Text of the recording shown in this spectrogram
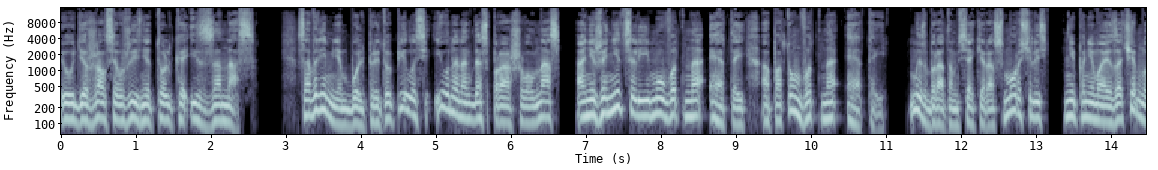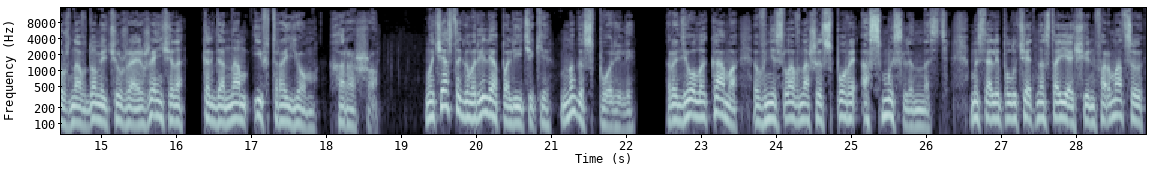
и удержался в жизни только из-за нас. Со временем боль притупилась, и он иногда спрашивал нас, а не жениться ли ему вот на этой, а потом вот на этой. Мы с братом всякий раз сморщились, не понимая, зачем нужна в доме чужая женщина, когда нам и втроем хорошо. Мы часто говорили о политике, много спорили. Радиола Кама внесла в наши споры осмысленность. Мы стали получать настоящую информацию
